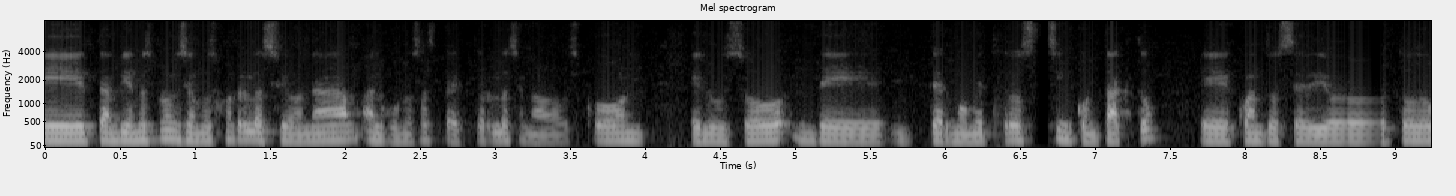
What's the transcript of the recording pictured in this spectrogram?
Eh, también nos pronunciamos con relación a algunos aspectos relacionados con el uso de termómetros sin contacto, eh, cuando se dio toda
